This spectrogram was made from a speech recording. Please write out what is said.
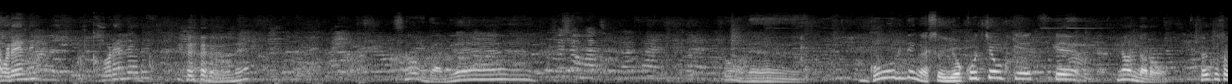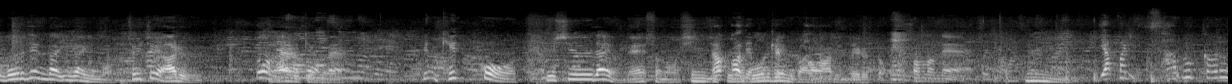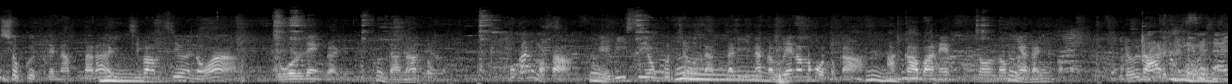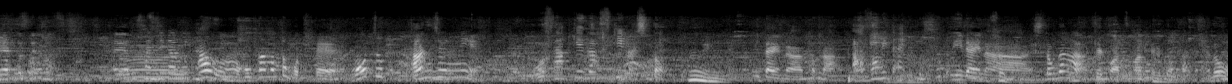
これね。これね。なるほどね。そうだね。そう。ね。ゴールデン街そういう横丁系ってなんだろう。それこそゴールデン街以外にもちょいちょいある。そうね。あるけどねでも結構特殊だよねその新宿の中でもゴールデン結構変わっ街っていうのてると思う。そのねうん。やっぱりサブカル色ってなったらうん。一番強いのはゴールデン街そうだなと思う。他にもさうん。恵比寿横丁だったうん。りなんか上野の方とかうん赤羽の飲み屋街とかもいろいろあるけどう。ん。多分他のとこってもうちょっと単純にお酒が好きな人うん。みたいなとか遊びたいみたいな人が結構集まってると思うんだけど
